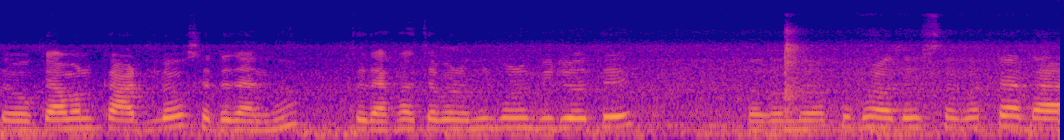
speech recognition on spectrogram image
তো কেমন কাটলো সেটা জানিও। তো দেখা হচ্ছে আবার নতুন কোনো ভিডিওতে তখন তোমরা খুব ভালো থাকো। টাটা!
